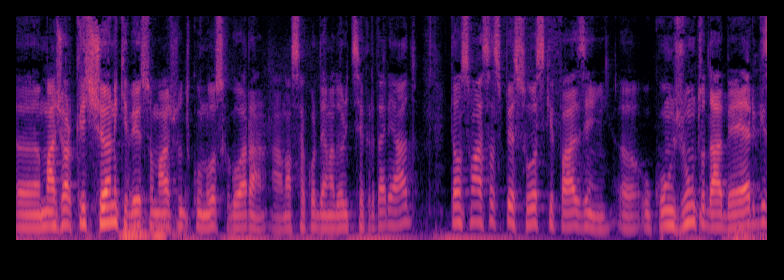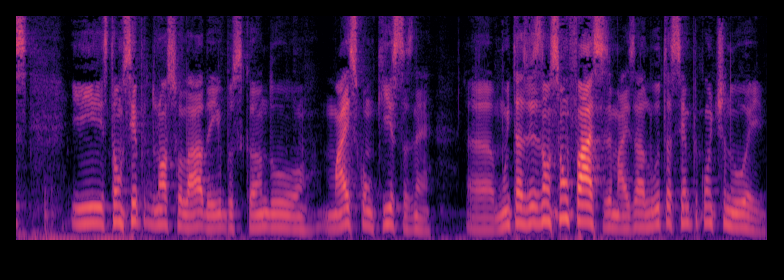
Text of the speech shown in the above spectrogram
uh, Major Cristiane, que veio somar junto conosco agora, a nossa coordenadora de secretariado. Então são essas pessoas que fazem uh, o conjunto da Bergs e estão sempre do nosso lado aí buscando mais conquistas, né? Uh, muitas vezes não são fáceis, mas a luta sempre continua aí.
